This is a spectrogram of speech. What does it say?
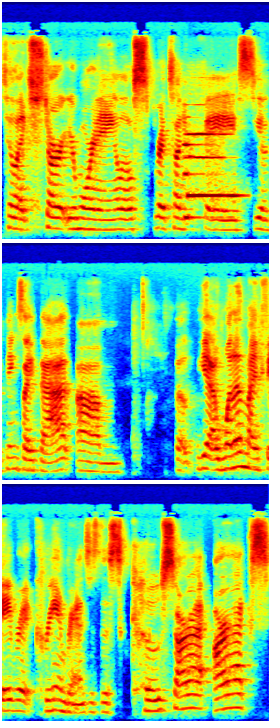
to like start your morning, a little spritz on your face, you know, things like that. Um, but yeah, one of my favorite Korean brands is this COSRX.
